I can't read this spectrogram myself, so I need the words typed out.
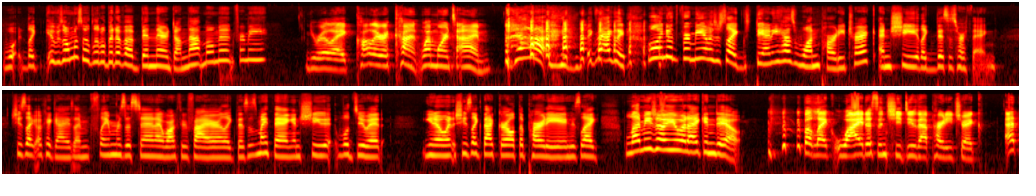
what, like, it was almost a little bit of a been there, done that moment for me. you were like, call her a cunt one more time. Yeah, exactly. Well, I know for me, it was just like Dany has one party trick, and she like this is her thing. She's like, okay, guys, I'm flame resistant. I walk through fire. Like this is my thing, and she will do it. You know, and she's like that girl at the party who's like, let me show you what I can do. But like, why doesn't she do that party trick at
